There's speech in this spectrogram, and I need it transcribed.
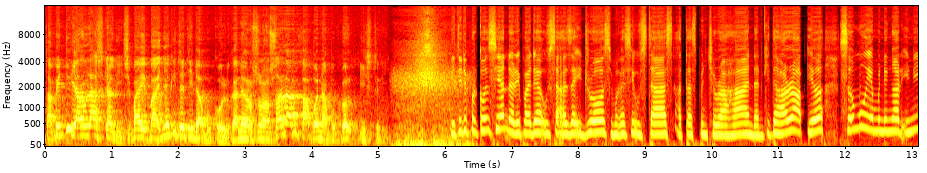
Tapi itu yang last sekali. Sebaik-baiknya kita tidak pukul kerana Rasulullah SAW tak pernah pukul isteri. Itu dia perkongsian daripada Ustaz Azad Idros. Terima kasih Ustaz atas pencerahan dan kita harap ya semua yang mendengar ini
